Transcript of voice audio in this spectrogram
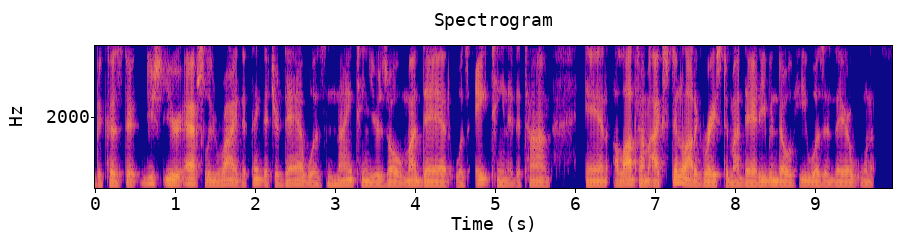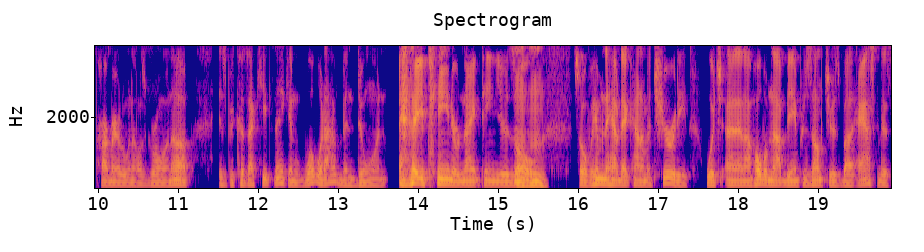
because you, are absolutely right to think that your dad was 19 years old. My dad was 18 at the time, and a lot of time I extend a lot of grace to my dad, even though he wasn't there when primarily when I was growing up, is because I keep thinking, what would I've been doing at 18 or 19 years old? Mm-hmm. So for him to have that kind of maturity, which and I hope I'm not being presumptuous by asking this.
